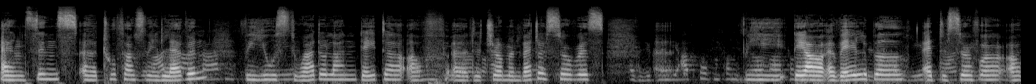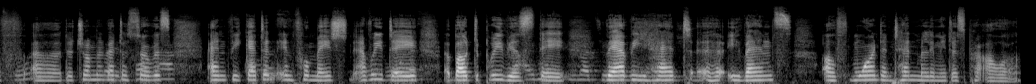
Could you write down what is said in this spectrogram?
And since uh, 2011, we used Radolan data of uh, the German Weather Service. we, they are available at the server of uh, the German Weather Service, and we get an information every day about the previous day, where we had uh, events of more than 10 millimeters per hour.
